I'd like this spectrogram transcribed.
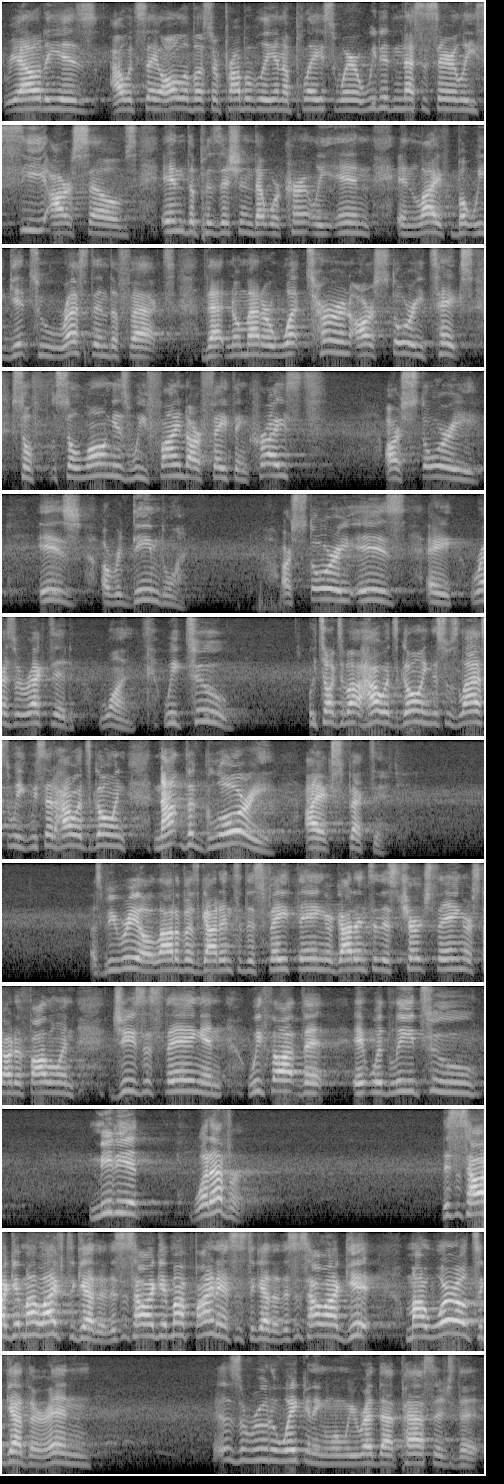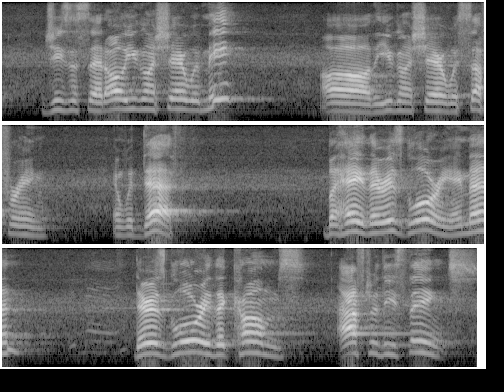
reality is, I would say all of us are probably in a place where we didn't necessarily see ourselves in the position that we're currently in in life, but we get to rest in the fact that no matter what turn our story takes, so, so long as we find our faith in Christ, our story is a redeemed one. Our story is a resurrected one. Week two, we talked about how it's going. This was last week. We said how it's going, not the glory I expected. Let's be real. A lot of us got into this faith thing or got into this church thing or started following Jesus thing, and we thought that it would lead to immediate whatever. This is how I get my life together. This is how I get my finances together. This is how I get my world together. And it was a rude awakening when we read that passage that Jesus said, Oh, you're going to share with me? Oh, that you're going to share with suffering and with death. But hey, there is glory. Amen? Amen? There is glory that comes after these things.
